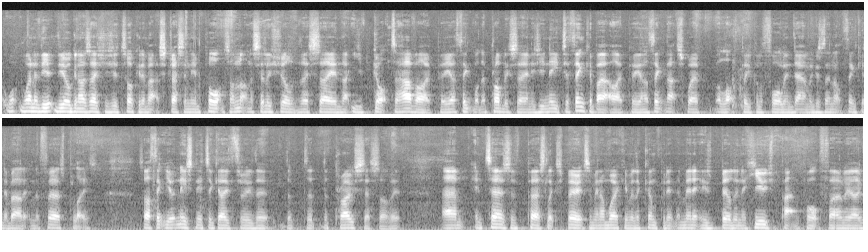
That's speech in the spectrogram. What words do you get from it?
one of the, the organisations you're talking about stressing the importance, I'm not necessarily sure that they're saying that you've got to have IP. I think what they're probably saying is you need to think about IP, and I think that's where a lot of people are falling down because they're not thinking about it in the first place. So I think you at least need to go through the, the, the, the process of it. Um, in terms of personal experience, I mean, I'm working with a company at the minute who's building a huge patent portfolio.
